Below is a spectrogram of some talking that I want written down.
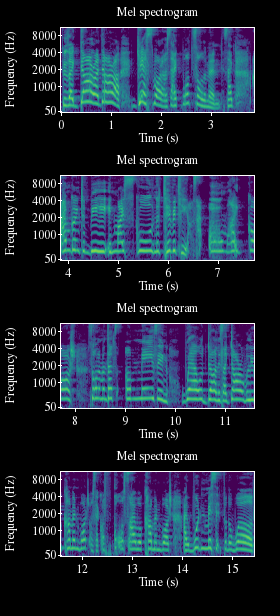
So he's like, Dara, Dara, guess what? I was like, what, Solomon? He's like, I'm going to be in my school nativity. I was like, oh my gosh, Solomon, that's amazing. Well done. He's like, Dara, will you come and watch? I was like, of course I will come and watch. I wouldn't miss it for the world.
